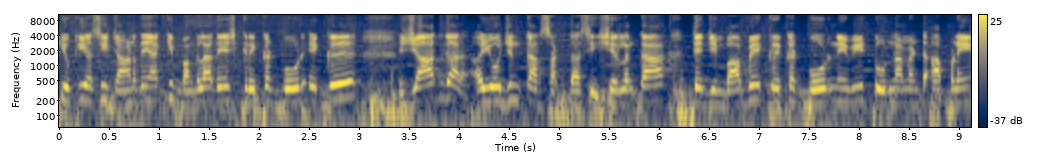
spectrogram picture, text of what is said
ਕਿਉਂਕਿ ਅਸੀਂ ਜਾਣਦੇ ਹਾਂ ਕਿ ਬੰਗਲਾਦੇਸ਼ ਕ੍ਰਿਕਟ ਬੋਰਡ ਇੱਕ ਯਾਦਗਾਰ ਆਯੋਜਨ ਕਰ ਸਕਦਾ ਸੀ। ਸ਼੍ਰੀਲੰਕਾ ਤੇ ਜ਼ਿੰਬਾਬਵੇ ਕ੍ਰਿਕਟ ਬੋਰਡ ਨੇ ਵੀ ਟੂਰਨਾਮੈਂਟ ਆਪਣੇ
